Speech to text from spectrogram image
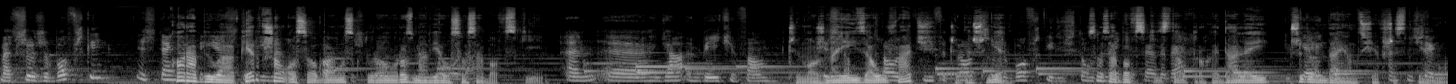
Denk ik Kora była pierwszą osobą, z którą rozmawiał Sosabowski. Van... Czy można jej zaufać, czy też nie? Sosabowski stał trochę dalej, przyglądając się wszystkiemu.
